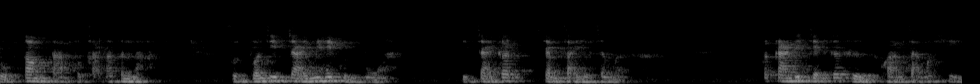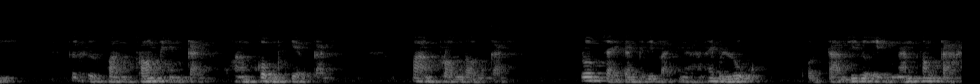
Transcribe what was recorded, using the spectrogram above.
ถูกต้องตามสุขลักษณะ ฝึกฝนจิตใจไม่ให้ขุ่นมัว จิตใจก็แจ่มใสอยู่เสมอ ประการที่ 7 ก็คือความสามัคคี ก็คือความพร้อมเพรียงกัน ความกลมเกลี่ยวกัน ความปรองดองกัน ร่วมใจกันปฏิบัติงานให้บรรลุผลตามที่ตัวเองนั้นต้องการ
